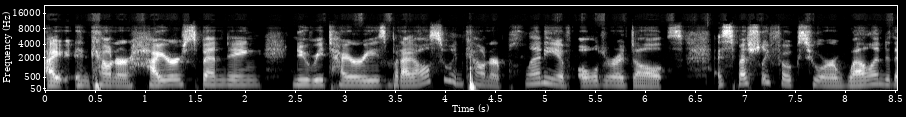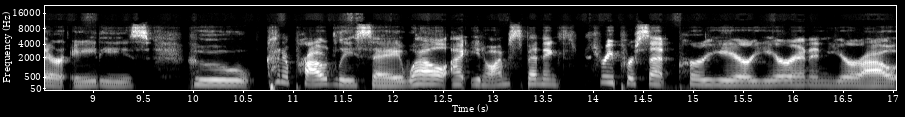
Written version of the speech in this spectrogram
I encounter higher spending new retirees, but I also encounter plenty of older adults, especially folks who are well into their 80s, who kind of proudly say, "Well, I you know, I'm spending 3% per year, year in and year out,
